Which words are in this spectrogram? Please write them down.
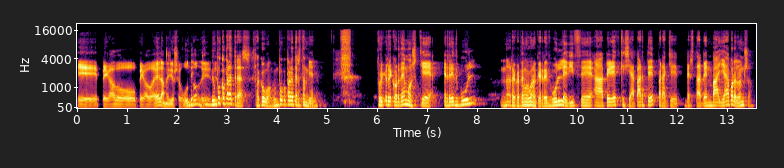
eh, pegado, pegado a él a medio segundo. Ve- de- un poco para atrás, Jacobo, ve un poco para atrás también. Porque recordemos que Red Bull, no, recordemos bueno, que Red Bull le dice a Pérez que se aparte para que Verstappen vaya por Alonso.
